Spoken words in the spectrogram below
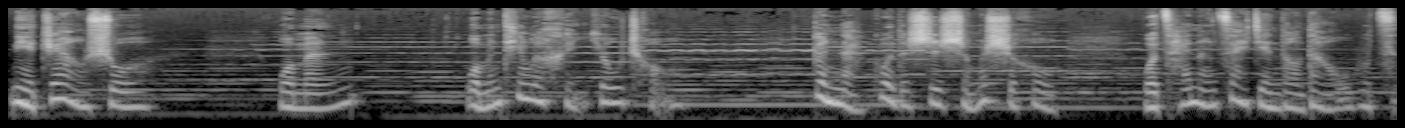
你这样说，我们我们听了很忧愁。更难过的是，什么时候我才能再见到那屋子。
